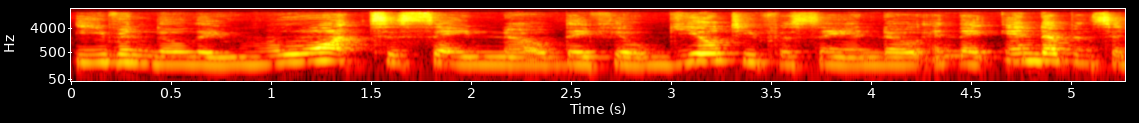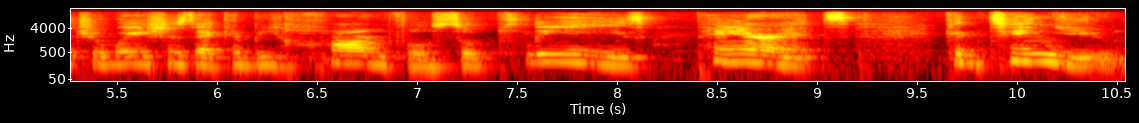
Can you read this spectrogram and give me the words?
Even though they want to say no, they feel guilty for saying no, and they end up in situations that can be harmful. So please, parents, continue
